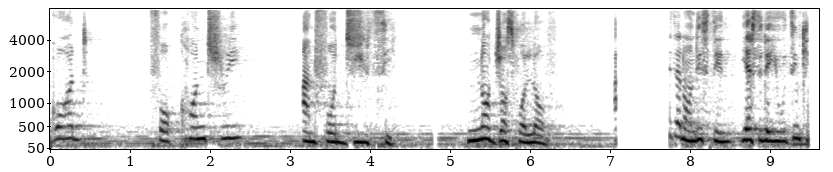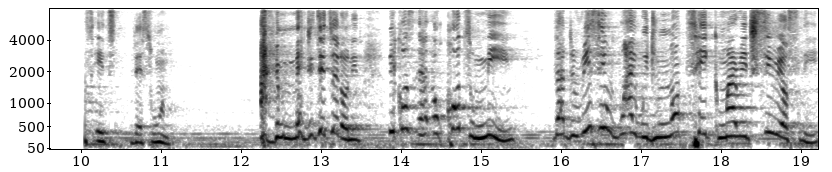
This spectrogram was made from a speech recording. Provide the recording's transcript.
God, for country, and for duty, not just for love. I meditated on this thing yesterday. You would think it's 8, verse 1. I meditated on it because uh, oh, it occurred to me that the reason why we do not take marriage seriously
